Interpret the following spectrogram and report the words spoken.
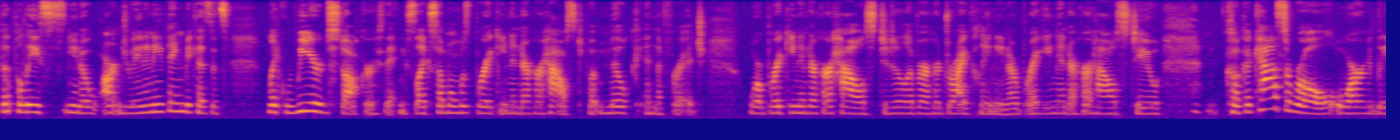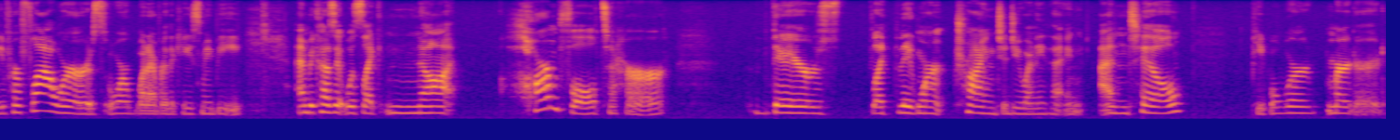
the police, you know, aren't doing anything because it's like weird stalker things. Like someone was breaking into her house to put milk in the fridge or breaking into her house to deliver her dry cleaning or breaking into her house to cook a casserole or leave her flowers or whatever the case may be. And because it was like not harmful to her, there's like they weren't trying to do anything until people were murdered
